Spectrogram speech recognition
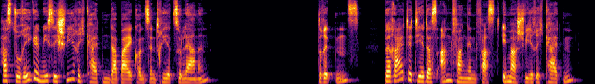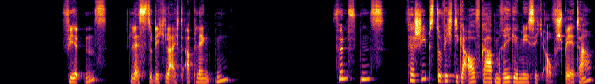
hast du regelmäßig Schwierigkeiten dabei, konzentriert zu lernen? Drittens, bereitet dir das Anfangen fast immer Schwierigkeiten? Viertens, lässt du dich leicht ablenken? Fünftens, verschiebst du wichtige Aufgaben regelmäßig auf später?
